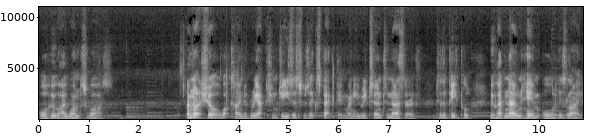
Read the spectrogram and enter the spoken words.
or who I once was. I'm not sure what kind of reaction Jesus was expecting when he returned to Nazareth to the people who had known him all his life,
